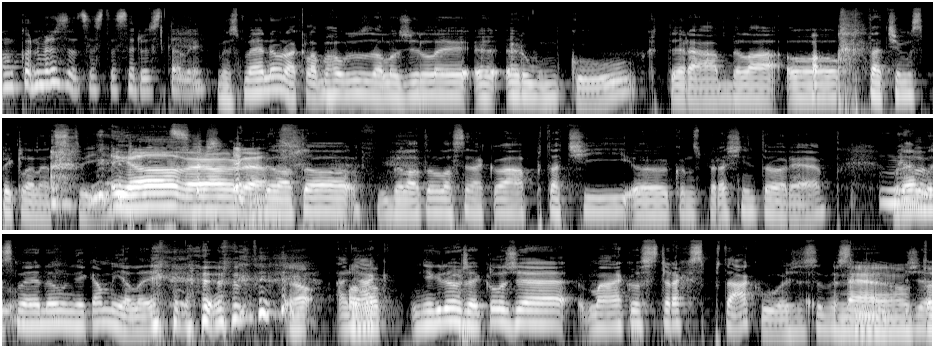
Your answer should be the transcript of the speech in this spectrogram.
um, konverzace jste se dostali? My jsme jednou na Clubhouse založili uh, růmku, která byla o ptačím spiklenectví. jo, pravda. Byla to, byla to vlastně taková ptačí uh, konspirační teorie. Milu. My jsme jednou někam jeli jo, a nějak ono... někdo řekl, že má jako strach z ptáků a že si myslí, ne, no, že... To,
